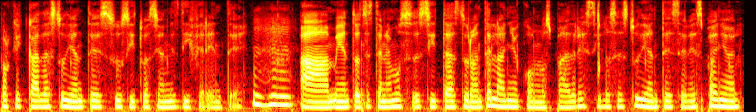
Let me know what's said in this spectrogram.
porque cada estudiante su situación es diferente. y entonces tenemos citas durante el año con los padres y los estudiantes en español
